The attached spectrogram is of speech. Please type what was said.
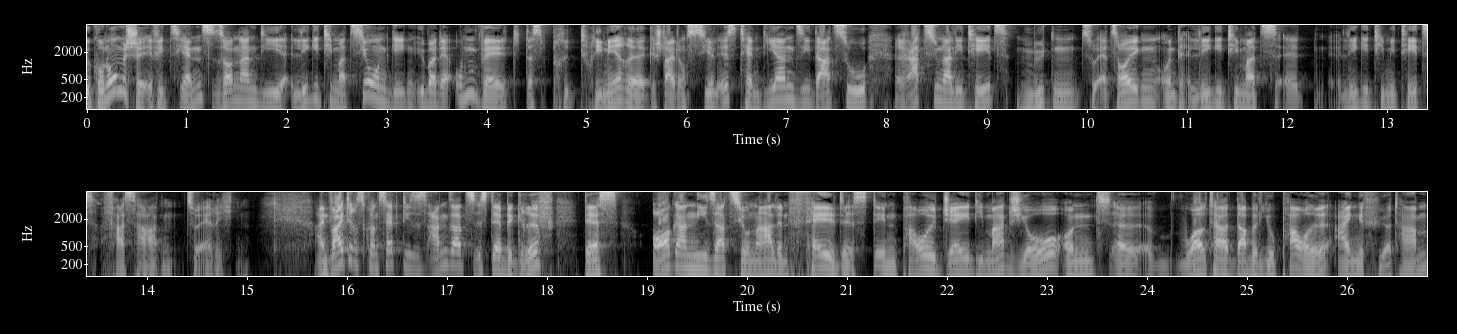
ökonomische Effizienz, sondern die Legitimation gegenüber der Umwelt das primäre Gestaltungsziel ist, tendieren sie dazu, Rationalitätsmythen zu erzeugen und Legitimat äh, Legitimitätsfassaden zu errichten. Ein weiteres Konzept dieses Ansatzes ist der Begriff des organisationalen Feldes, den Paul J. DiMaggio und äh, Walter W. Powell eingeführt haben,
